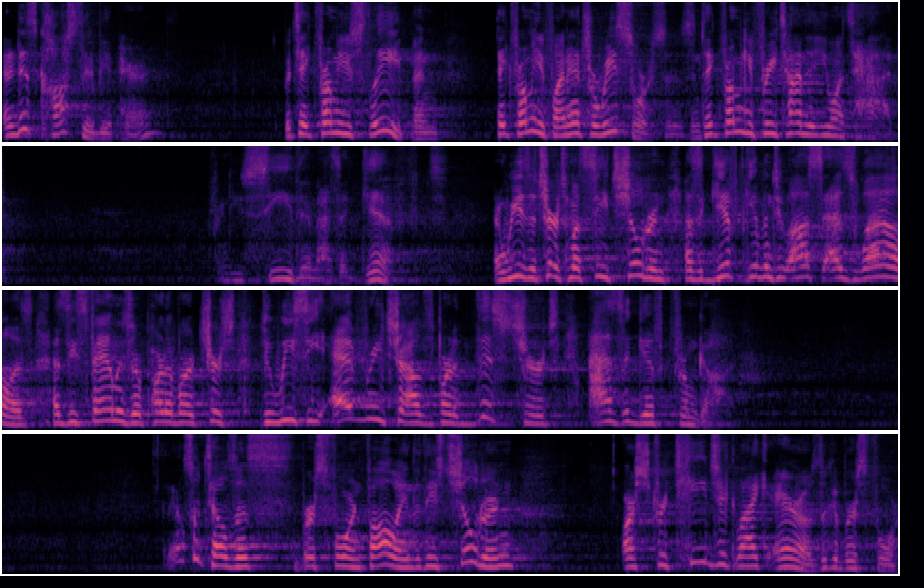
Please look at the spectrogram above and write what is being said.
And it is costly to be a parent, but take from you sleep and take from you financial resources and take from you free time that you once had. Friend, you see them as a gift. And we as a church must see children as a gift given to us as well, as, as these families are part of our church. Do we see every child as part of this church as a gift from God? It also tells us, verse 4 and following, that these children are strategic like arrows. Look at verse 4.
